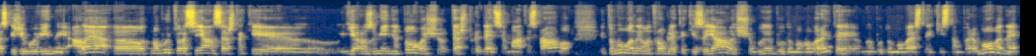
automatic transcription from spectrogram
е, скажімо, війни. Але е, от, мабуть, у росіян все ж таки е, є розуміння того, що теж прийдеться мати справу, і тому вони от роблять такі заяви, що ми будемо говорити, ми будемо вести якісь там перемовини.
